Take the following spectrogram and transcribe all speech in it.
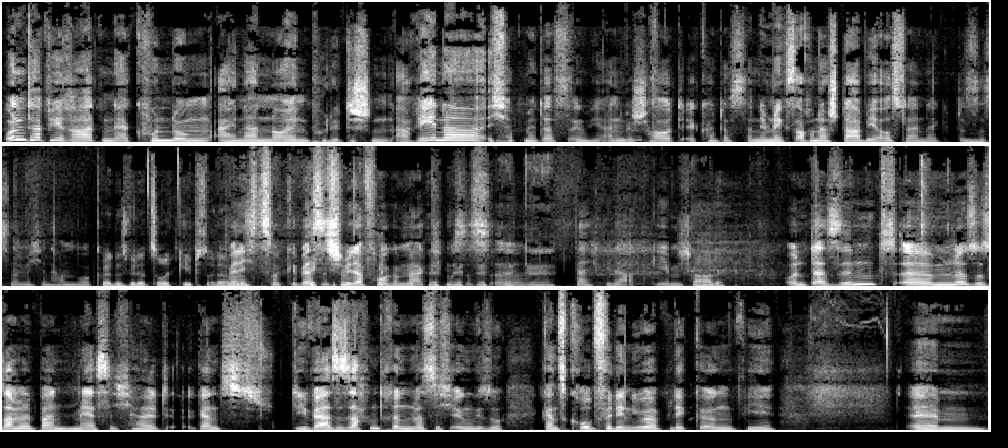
Unterpiraten, Erkundung einer neuen politischen Arena. Ich habe mir das irgendwie angeschaut. Ihr könnt das dann demnächst auch in der Stabi ausleihen, da gibt es das nämlich in Hamburg. Wenn du es wieder zurückgibst, oder Wenn was? ich zurückgebe. Es ist schon wieder vorgemerkt, ich muss es äh, gleich wieder abgeben. Schade. Und da sind ähm, ne, so sammelbandmäßig halt ganz diverse Sachen drin, was ich irgendwie so ganz grob für den Überblick irgendwie ähm,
